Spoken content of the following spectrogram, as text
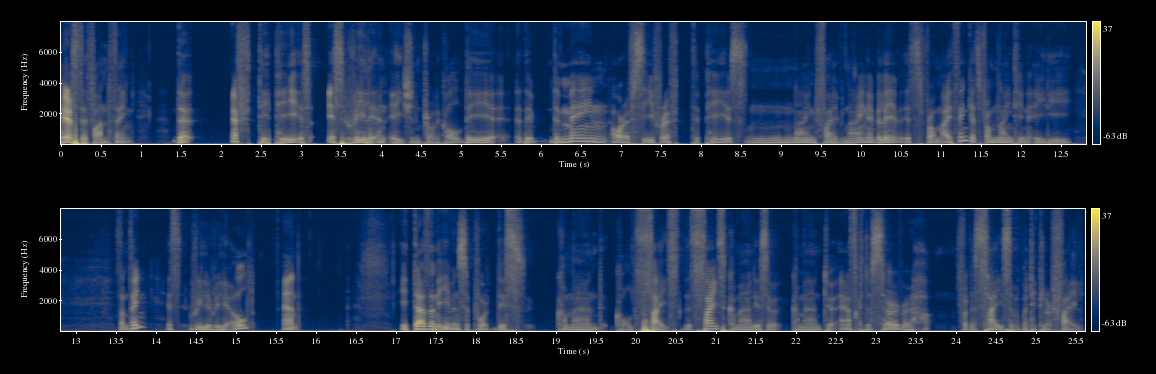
here's the fun thing. The FTP is is really an Asian protocol. The the the main RFC for FTP is 959, I believe. It's from I think it's from 1980 something. It's really really old and it doesn't even support this command called size. The size command is a command to ask the server for the size of a particular file.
